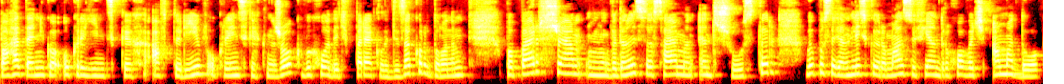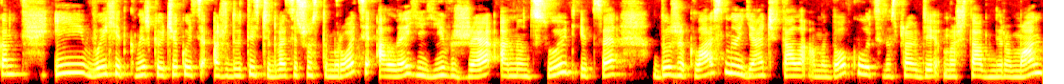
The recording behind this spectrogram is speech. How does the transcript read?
багатенько українських авторів, українських книжок виходить в перекладі за кордоном. По-перше, видавництво Simon Schuster випустить англійський роман Софія Андрухович Амадока. І вихід книжки очікується аж у 2026 році, але її вже анонсують, і це дуже класно. Я читала Амадоку. Це насправді масштабний роман,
